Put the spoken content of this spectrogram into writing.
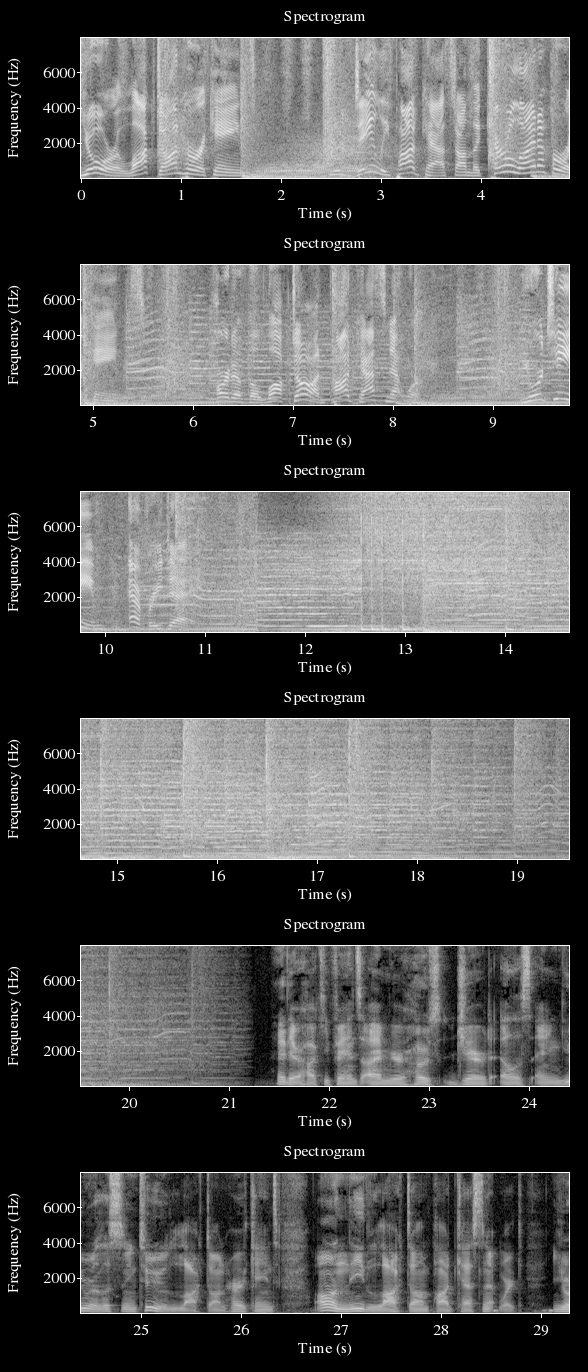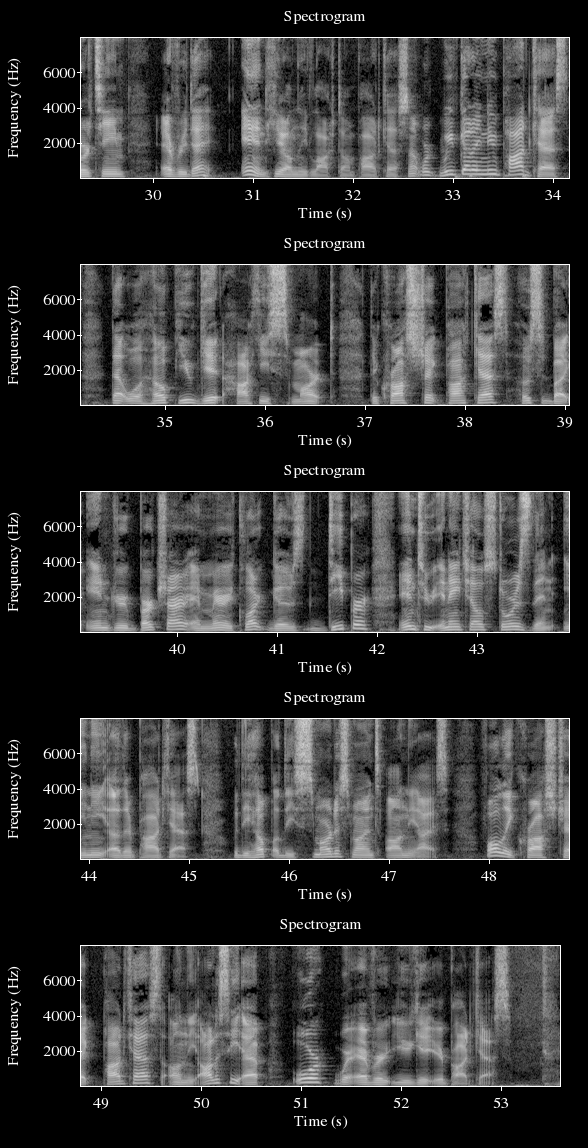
Your Locked On Hurricanes, your daily podcast on the Carolina Hurricanes. Part of the Locked On Podcast Network. Your team every day. Hey there, hockey fans. I'm your host, Jared Ellis, and you are listening to Locked On Hurricanes on the Locked On Podcast Network. Your team every day. And here on the Locked On Podcast Network, we've got a new podcast that will help you get hockey smart. The Crosscheck podcast, hosted by Andrew Berkshire and Mary Clark, goes deeper into NHL stories than any other podcast with the help of the smartest minds on the ice. Follow the Crosscheck podcast on the Odyssey app or wherever you get your podcasts.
